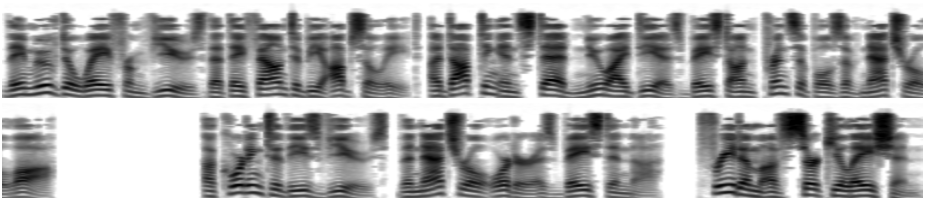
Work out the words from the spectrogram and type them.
They moved away from views that they found to be obsolete, adopting instead new ideas based on principles of natural law. According to these views, the natural order is based in the freedom of circulation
